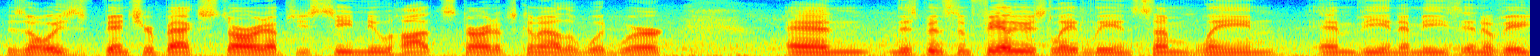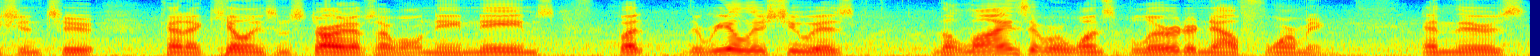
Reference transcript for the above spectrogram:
There's always venture-backed startups, you see new hot startups come out of the woodwork. And there's been some failures lately and some blame NVMe's innovation to kind of killing some startups, I won't name names, but the real issue is the lines that were once blurred are now forming. And there's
